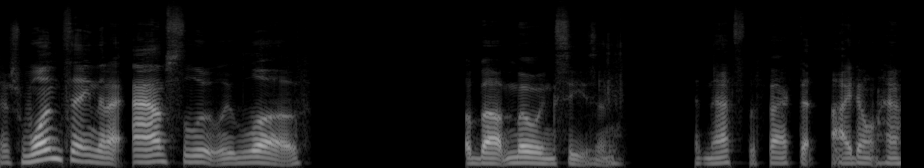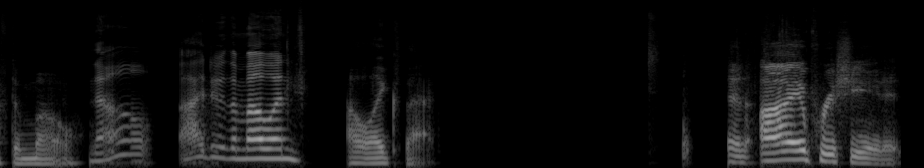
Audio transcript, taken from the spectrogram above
There's one thing that I absolutely love about mowing season, and that's the fact that I don't have to mow. no i do the mowing I like that. And I appreciate it.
